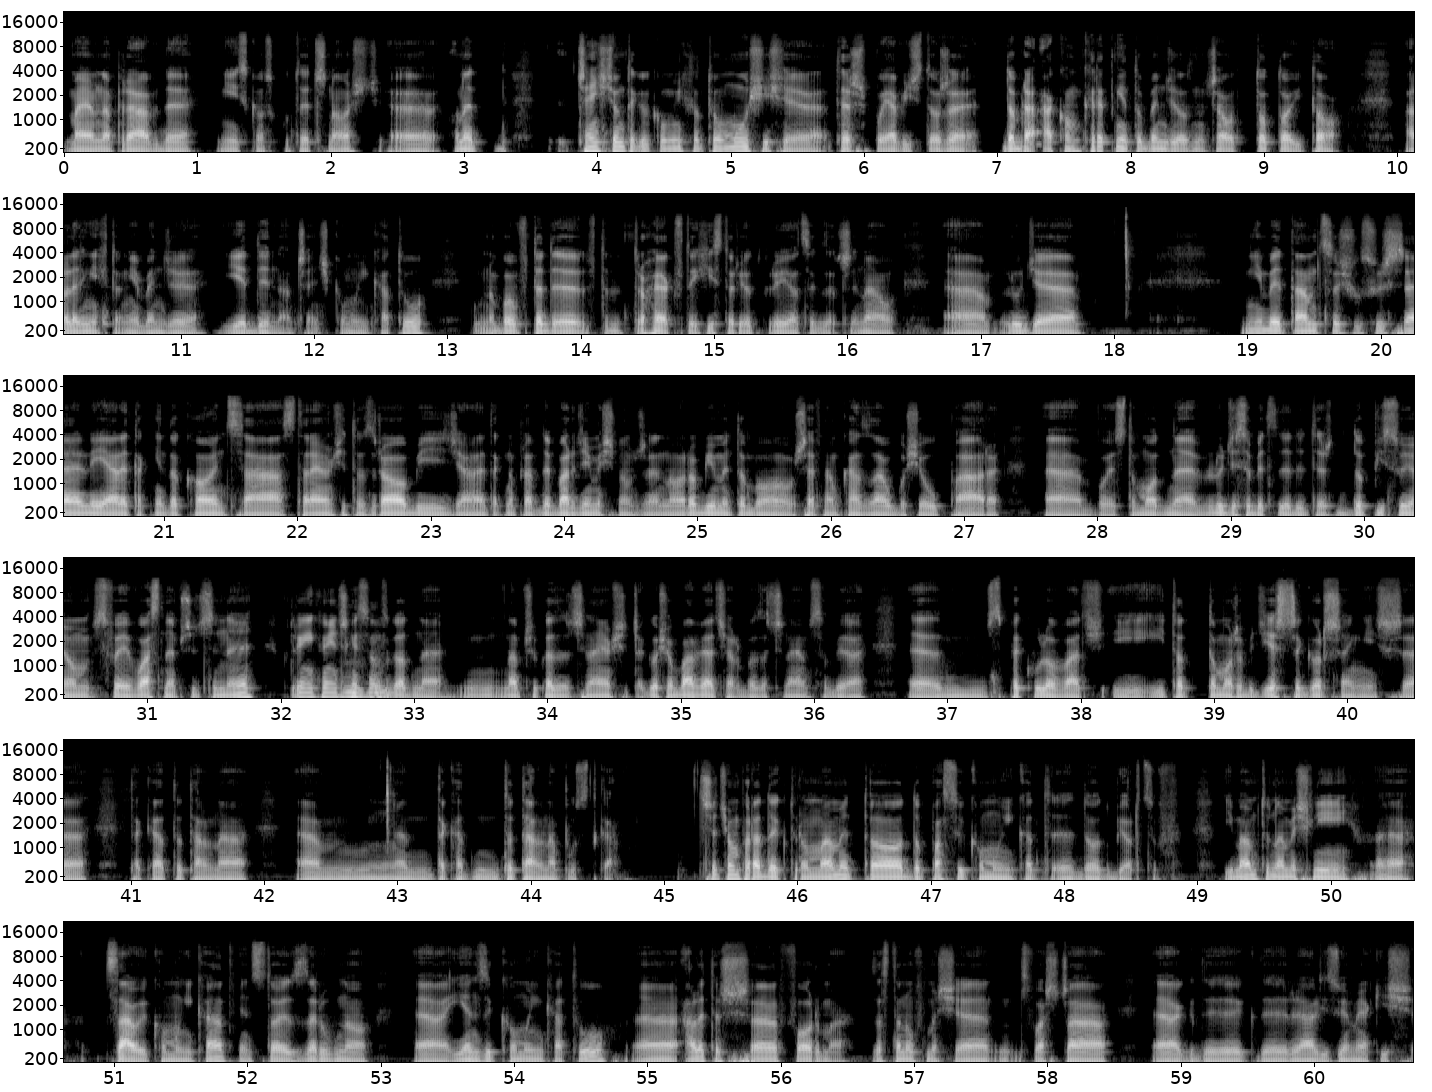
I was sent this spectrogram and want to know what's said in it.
mają naprawdę niską skuteczność. E, one, częścią tego komunikatu musi się też pojawić to, że dobra, a konkretnie to będzie oznaczało to, to i to, ale niech to nie będzie jedyna część komunikatu, no bo wtedy, wtedy trochę jak w tej historii, od której Jacek zaczynał, e, ludzie niby tam coś usłyszeli, ale tak nie do końca, starają się to zrobić, ale tak naprawdę bardziej myślą, że no robimy to, bo szef nam kazał, bo się uparł, e, bo jest to modne. Ludzie sobie wtedy też dopisują swoje własne przyczyny, które niekoniecznie są mhm. zgodne. Na przykład zaczynają się czegoś obawiać, albo zaczynają sobie e, spekulować i, i to, to może być jeszcze gorsze niż e, taka totalna, taka totalna pustka. Trzecią poradę, którą mamy, to dopasuj komunikat e, do odbiorców. I mam tu na myśli e, cały komunikat, więc to jest zarówno e, język komunikatu, ale też forma. Zastanówmy się, zwłaszcza gdy, gdy realizujemy jakieś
